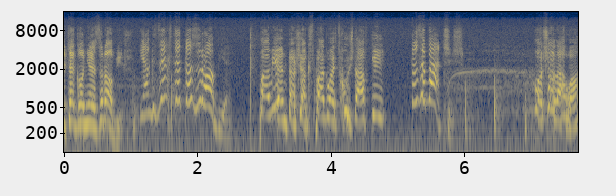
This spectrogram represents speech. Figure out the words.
Ty tego nie zrobisz. Jak zechcę, to zrobię. Pamiętasz, jak spadłaś z huśtawki? To zobaczysz. Oszalała.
